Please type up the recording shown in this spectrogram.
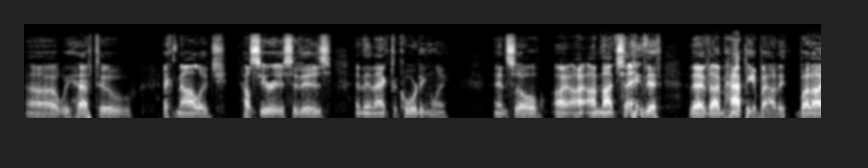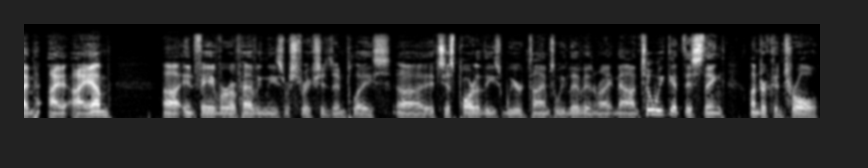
uh, we have to acknowledge how serious it is and then act accordingly. And so I, am not saying that that I'm happy about it, but I'm I, I am uh, in favor of having these restrictions in place. Uh, it's just part of these weird times we live in right now. Until we get this thing under control,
